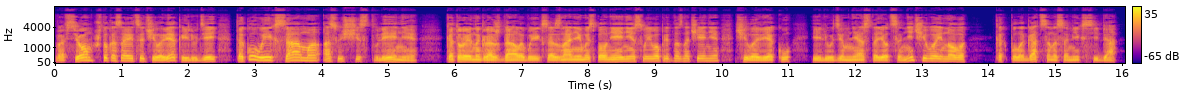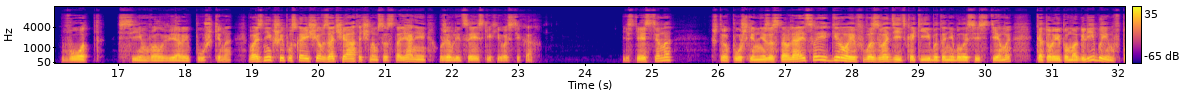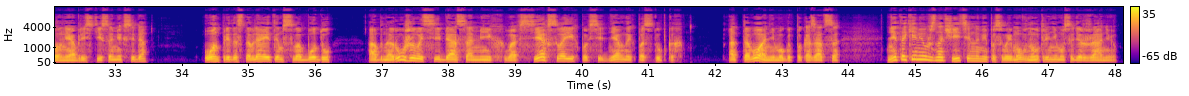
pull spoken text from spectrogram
Во всем, что касается человека и людей, такого их самоосуществления – которая награждала бы их сознанием исполнения своего предназначения, человеку и людям не остается ничего иного, как полагаться на самих себя. Вот символ веры Пушкина, возникший пускай еще в зачаточном состоянии, уже в лицейских его стихах. Естественно, что Пушкин не заставляет своих героев возводить какие бы то ни было системы, которые помогли бы им вполне обрести самих себя он предоставляет им свободу обнаруживать себя самих во всех своих повседневных поступках. Оттого они могут показаться не такими уж значительными по своему внутреннему содержанию.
